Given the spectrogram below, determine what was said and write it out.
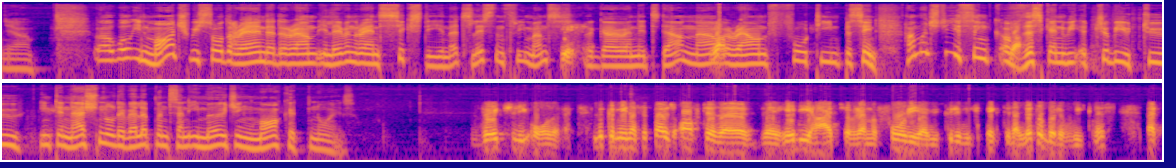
Yeah. Well, well, in March we saw the rand at around 11 rand 60, and that's less than three months yes. ago, and it's down now yep. around 14 percent. How much do you think of yep. this can we attribute to international developments and emerging market noise? Virtually all of it. Look, I mean, I suppose after the, the heady heights of Ramaphoria, we could have expected a little bit of weakness, but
